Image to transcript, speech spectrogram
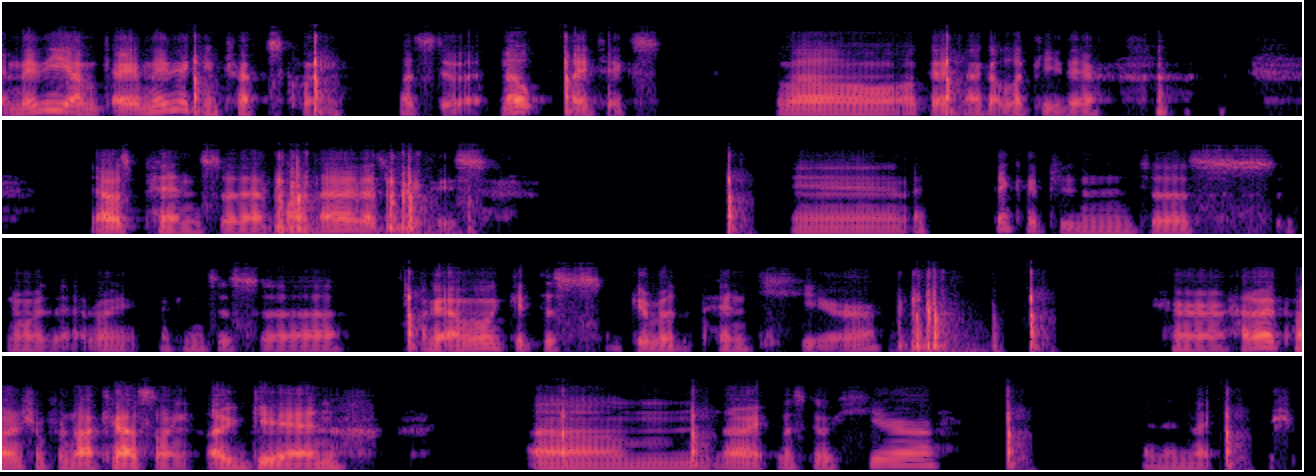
And maybe I'm, maybe I can trap this queen. Let's do it. Nope, knight takes. Well, okay, I got lucky there. that was pinned, so that pawn, ah, that's a free piece. And I think I can just ignore that, right? I can just, uh, okay, I'm to get this, get rid of the pin here. How do I punish him for not castling again? Um, alright, let's go here. And then knight bishop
